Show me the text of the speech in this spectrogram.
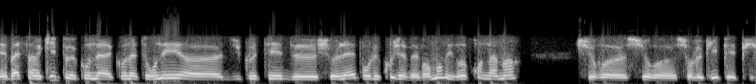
Et bah c'est un clip euh, qu'on a qu'on a tourné euh, du côté de Cholet. Pour le coup, j'avais vraiment envie de reprendre la main sur sur sur le clip et puis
